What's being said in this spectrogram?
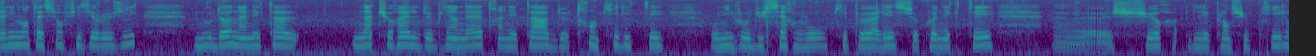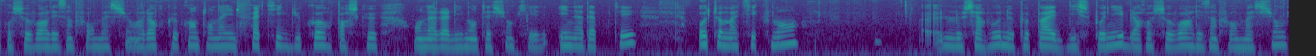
L'alimentation physiologique nous donne un état naturel de bien-être, un état de tranquillité au niveau du cerveau qui peut aller se connecter euh, sur les plans subtils, recevoir les informations. Alors que quand on a une fatigue du corps parce qu'on a l'alimentation qui est inadaptée, automatiquement euh, le cerveau ne peut pas être disponible à recevoir les informations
